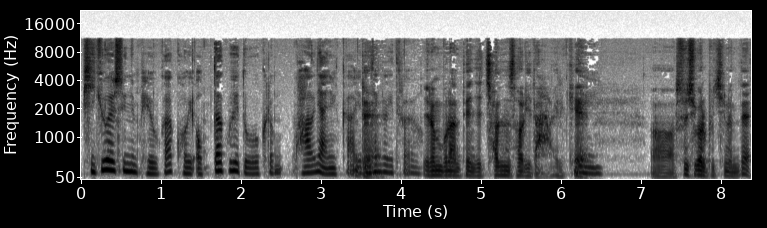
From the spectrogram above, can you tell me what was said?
비교할 수 있는 배우가 거의 없다고 해도 그런 과언이 아닐까 이런 네. 생각이 들어요. 이런 분한테 이제 전설이다 이렇게 네. 어, 수식어를 붙이는데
